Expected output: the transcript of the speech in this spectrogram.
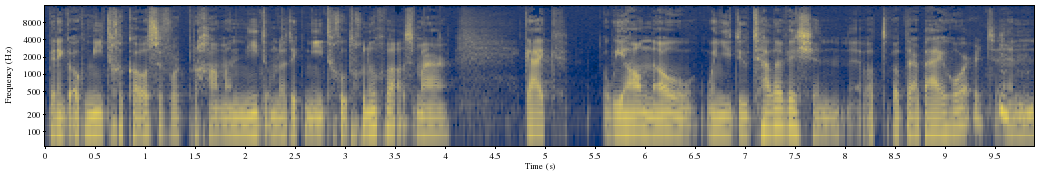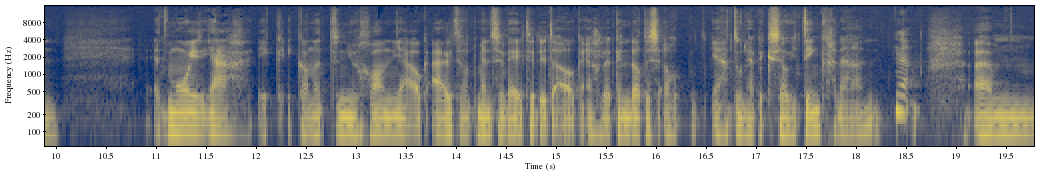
ben ik ook niet gekozen voor het programma. Niet omdat ik niet goed genoeg was, maar kijk, we all know when you do television eh, wat, wat daarbij hoort. Mhm. En het mooie, ja, ik, ik kan het nu gewoon ja, ook uit, want mensen weten dit ook eigenlijk. En dat is ook, ja, toen heb ik So You Think gedaan. ja. Ehm,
